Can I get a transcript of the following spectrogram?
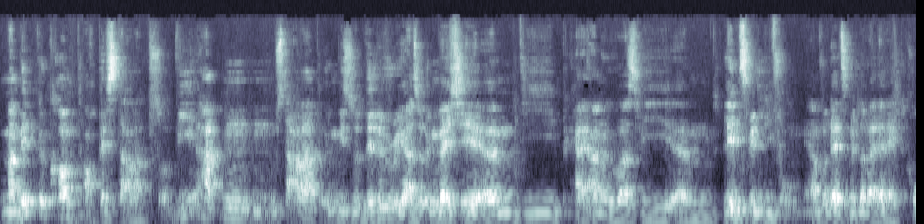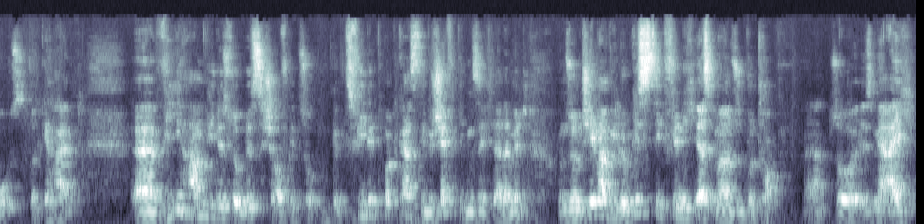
mal mitbekommt, auch bei Startups, so, wie hat ein Startup irgendwie so Delivery, also irgendwelche, ähm, die, keine Ahnung, was wie ähm, Lebensmittellieferung, ja, wird jetzt mittlerweile recht groß, wird gehypt. Äh, wie haben die das logistisch aufgezogen? Gibt es viele Podcasts, die beschäftigen sich da damit. Und so ein Thema wie Logistik finde ich erstmal super trocken. Ja, so ist mir eigentlich,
